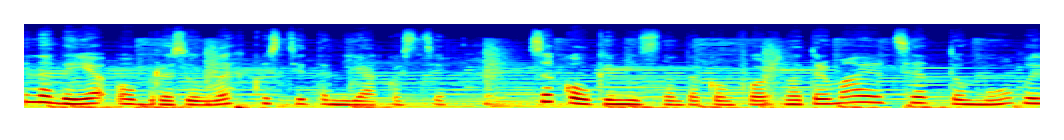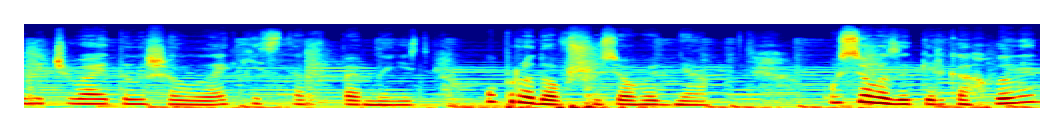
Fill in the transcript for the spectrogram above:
і надає образу легкості та м'якості. Заколки міцно та комфортно тримаються, тому ви відчуваєте лише легкість та впевненість упродовж усього дня. Усього за кілька хвилин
